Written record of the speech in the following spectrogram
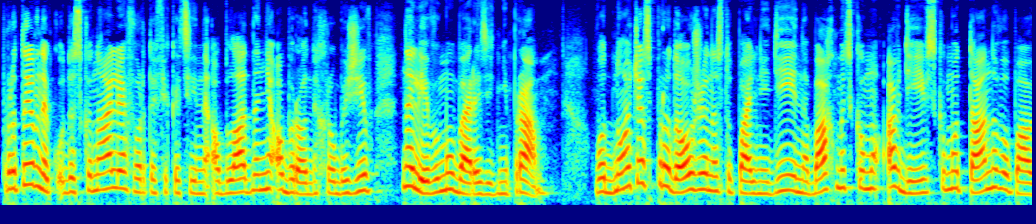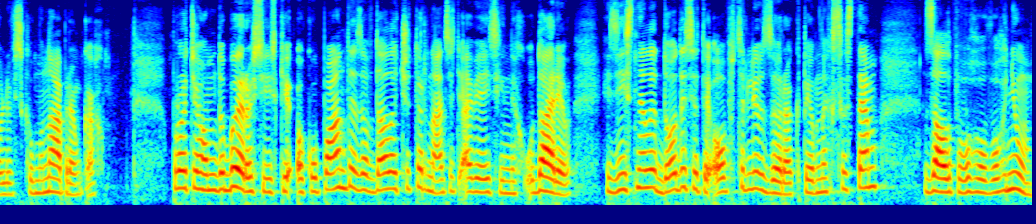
Противник удосконалює фортифікаційне обладнання оборонних рубежів на лівому березі Дніпра. Водночас продовжує наступальні дії на Бахмутському, Авдіївському та Новопавлівському напрямках. Протягом доби російські окупанти завдали 14 авіаційних ударів, здійснили до 10 обстрілів з реактивних систем залпового вогню.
